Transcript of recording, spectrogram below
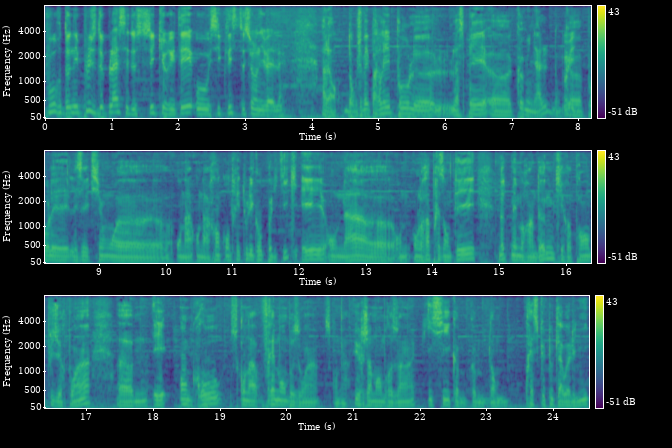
pour donner plus de place et de sécurité aux cyclistes sur Nivelles? Alors, donc je vais parler pour l'aspect communal. Donc Oui. pour les, les élections, on a on a rencontré tous les groupes politiques et on a on, on leur a présenté notre mémorandum qui reprend plusieurs points. Euh, et en gros, ce qu'on a vraiment besoin, ce qu'on a urgemment besoin ici, comme comme dans presque toute la Wallonie,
